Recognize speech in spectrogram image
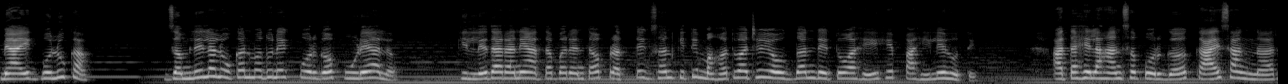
मी एक बोलू का जमलेल्या लोकांमधून एक पोरग पुढे आलं. किल्लेदाराने आतापर्यंत प्रत्येक जण किती महत्त्वाचे योगदान देतो आहे हे पाहिले होते. आता हे लहानसं पोरग काय सांगणार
